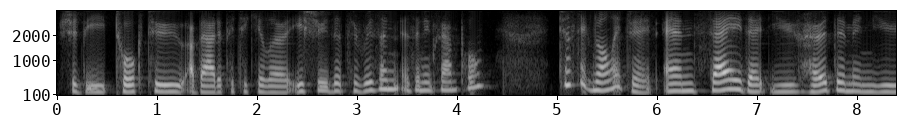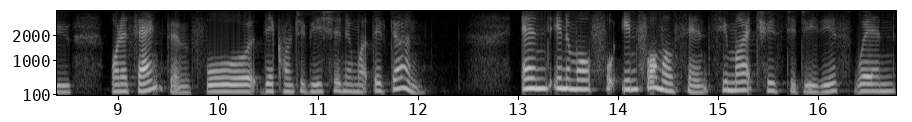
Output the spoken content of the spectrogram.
should be talked to about a particular issue that's arisen as an example. Just acknowledge it and say that you've heard them and you want to thank them for their contribution and what they've done. And in a more informal sense, you might choose to do this when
